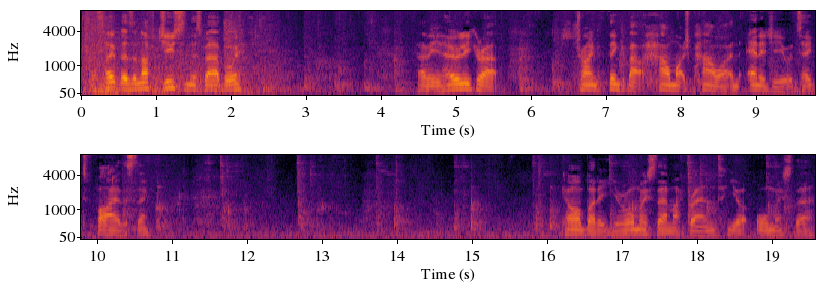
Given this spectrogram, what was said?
Let's hope there's enough juice in this bad boy. I mean, holy crap. Just trying to think about how much power and energy it would take to fire this thing. Come on, buddy. You're almost there, my friend. You're almost there.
